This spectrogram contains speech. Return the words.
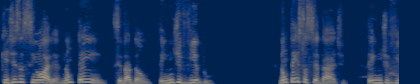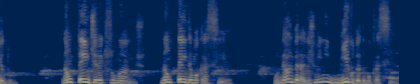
que diz assim: olha, não tem cidadão, tem indivíduo. Não tem sociedade, tem indivíduo. Não tem direitos humanos, não tem democracia. O neoliberalismo é inimigo da democracia.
